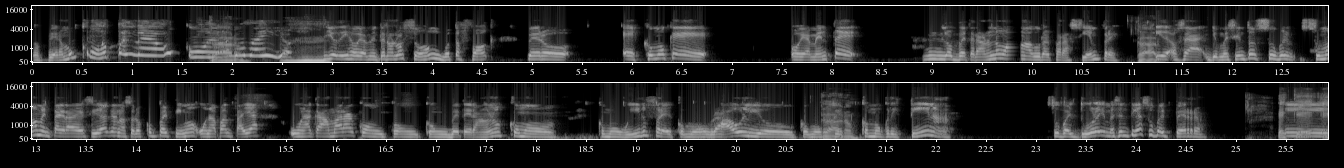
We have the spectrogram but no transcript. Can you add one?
nos viéramos como unos pendejos, como de una cosa ahí. Yo, y yo dije, obviamente no lo son, what the fuck, pero es como que, obviamente, los veteranos no van a durar para siempre. Claro. Y, o sea, yo me siento súper, sumamente agradecida que nosotros compartimos una pantalla, una cámara con, con, con veteranos como, como Wilfred, como Braulio, como, Claro. como Cristina. Súper duro, y me sentía súper perra. Es que, es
